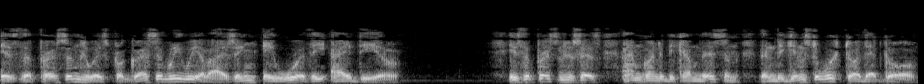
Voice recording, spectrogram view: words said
is the person who is progressively realizing a worthy ideal. He's the person who says, I'm going to become this, and then begins to work toward that goal.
